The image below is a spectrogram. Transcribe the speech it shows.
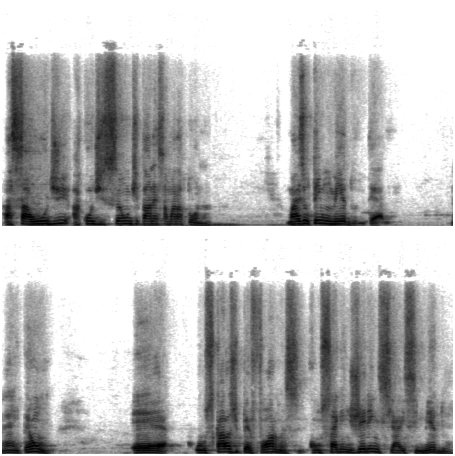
a saúde, a condição de estar tá nessa maratona. Mas eu tenho um medo interno. Né? Então, é, os caras de performance conseguem gerenciar esse medo,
